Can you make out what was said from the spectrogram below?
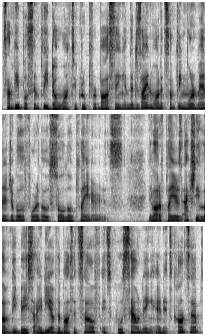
Some people simply don't want to group for bossing, and the design wanted something more manageable for those solo players. A lot of players actually love the base idea of the boss itself, its cool sounding, and its concept,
